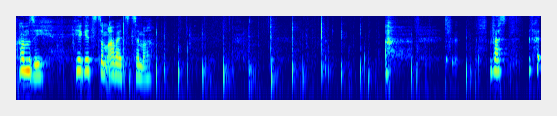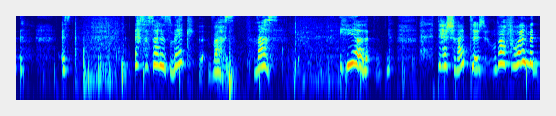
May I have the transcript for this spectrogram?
Kommen Sie, hier geht's zum Arbeitszimmer. Was? Es, es ist alles weg. Was? Was? Hier, der Schreibtisch war voll mit.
